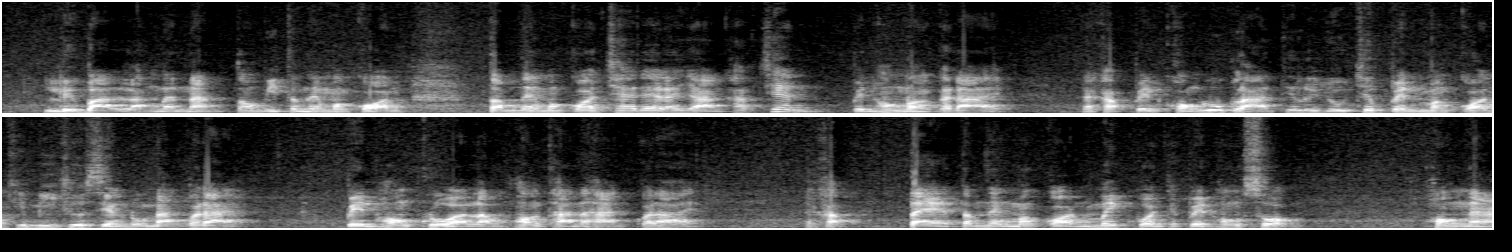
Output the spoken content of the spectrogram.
ๆ หรือบ้านหลังนั้นๆ ต้องมีตำแหน่งมังกรตำแหน่งมังกรใช้ได้หลายอย่างครับ เช่น เป็นห้องนอนก็ได้นะครับ เป็นของลูกหลานที่เราอยู่ชื่อเป็นมังกรที่มีชื่อเสียงโด่งดังก็ได้ เป็นห้องครัวแล้วห้องทานอาหารก็ได้นะครับ แต่ตำแหน่งมังกรไม่ควรจะเป็นห้องส้วมห้องน้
